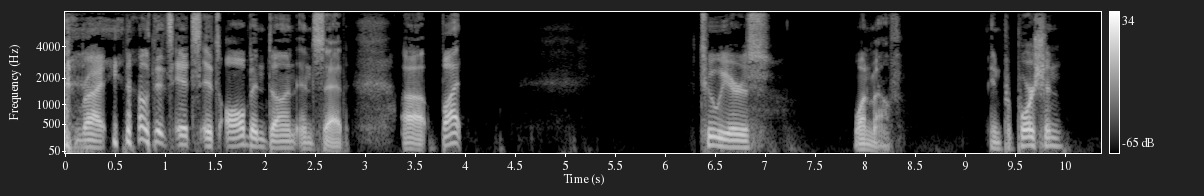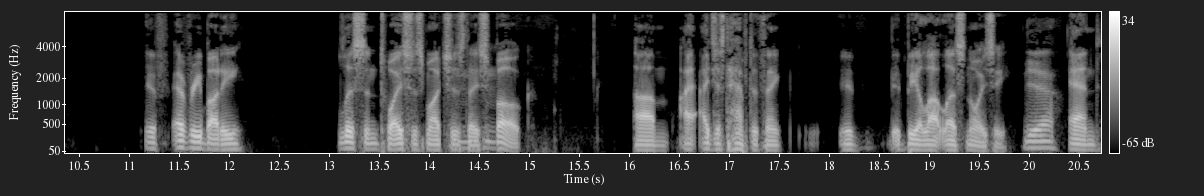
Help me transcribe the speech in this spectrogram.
right. you know, it's it's it's all been done and said. Uh, but two ears, one mouth. In proportion, if everybody listened twice as much as they Mhm. spoke, um, I, I just have to think it, it'd be a lot less noisy. Yeah, And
